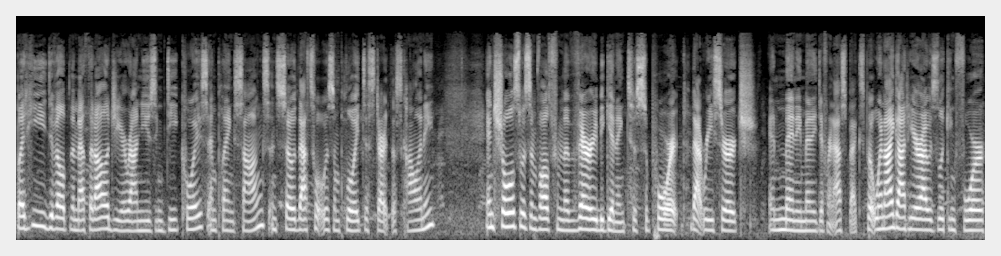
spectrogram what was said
But he developed the methodology around using decoys and playing songs, and so that's what was employed to start this colony. And Shoals was involved from the very beginning to support that research in many, many different aspects. But when I got here, I was looking for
